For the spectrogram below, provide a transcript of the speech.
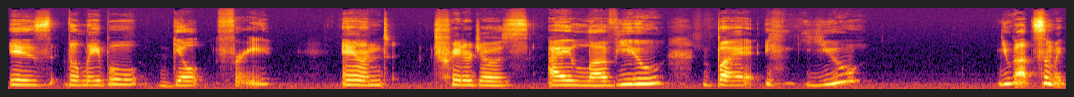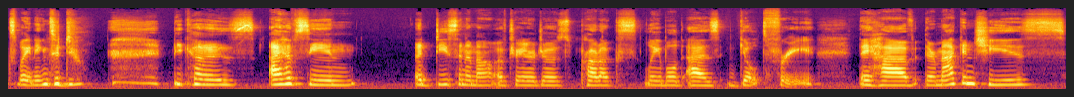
is the label guilt free. And Trader Joe's, I love you, but you you got some explaining to do because I have seen a decent amount of Trader Joe's products labeled as guilt free. They have their mac and cheese.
